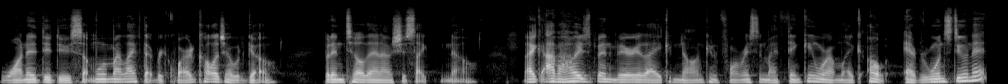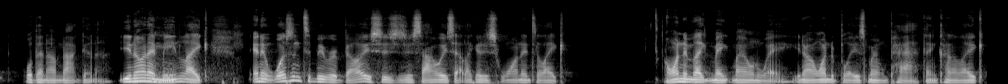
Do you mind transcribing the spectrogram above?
wanted to do something with my life that required college, I would go. But until then, I was just like, no. Like I've always been very like nonconformist in my thinking where I'm like, oh, everyone's doing it. Well, then I'm not gonna. You know what I mean? Like, and it wasn't to be rebellious. It's just I always had like, I just wanted to like, I wanted to like make my own way. You know, I wanted to blaze my own path and kind of like,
